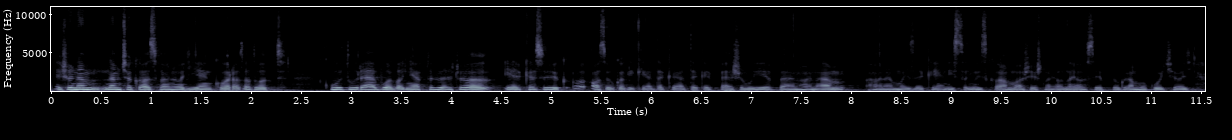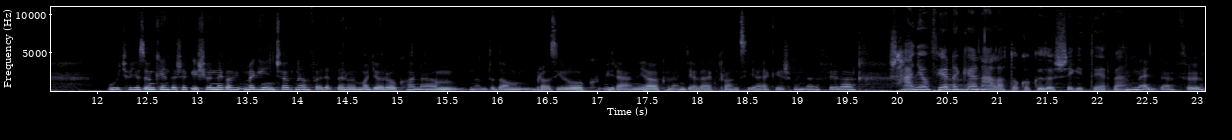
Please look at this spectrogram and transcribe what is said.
és hogy nem, nem csak az van, hogy ilyenkor az adott kultúrából vagy nyelvterületről érkezők azok, akik érdekeltek egy perzsa új évben, hanem, hanem hogy ezek ilyen iszonyú izgalmas és nagyon-nagyon szép programok, úgyhogy Úgyhogy az önkéntesek is jönnek, megint csak nem feltétlenül magyarok, hanem nem tudom, brazilok, irániak, lengyelek, franciák és mindenféle. És hányan férnek el nálatok a közösségi térben? 40 fő.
